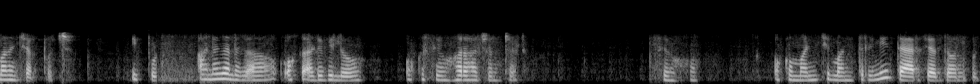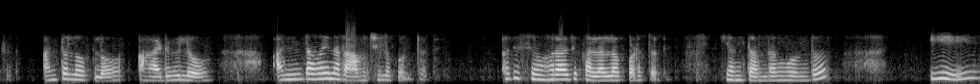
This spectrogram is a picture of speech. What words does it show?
మనం చెప్పొచ్చు. ఇప్పుడు అనగనగా ఒక అడవిలో ఒక సింహరాజు ఉంటాడు. సింహం ఒక మంచి మంత్రిని తయారు చేద్దాం అనుకుంటాడు. అంతలోపల ఆ అడవిలో అందమైన రామచిలుక ఉంటుంది. అది సింహరాజు కళ్ళల్లో పడుతుంది. ఎంత అందంగా ఉందో. ఈ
